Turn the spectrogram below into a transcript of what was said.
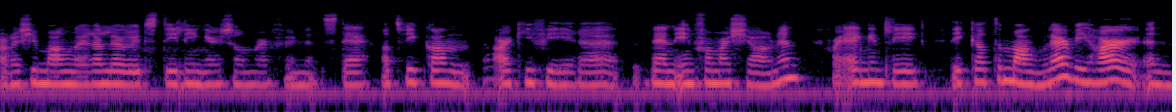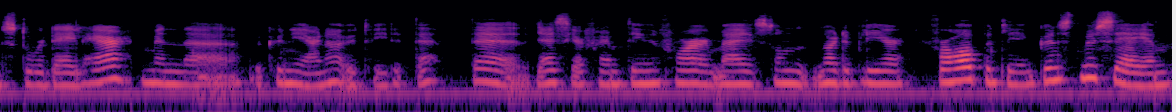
arrangementer eller utstillinger som har funnet sted. At vi kan arkivere den informasjonen. For egentlig, det er ikke at det mangler. Vi har en stor del her, men uh, vi kunne gjerne ha utvidet det. det. Jeg ser fremtiden for meg som når det blir forhåpentlig en kunstmuseum,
